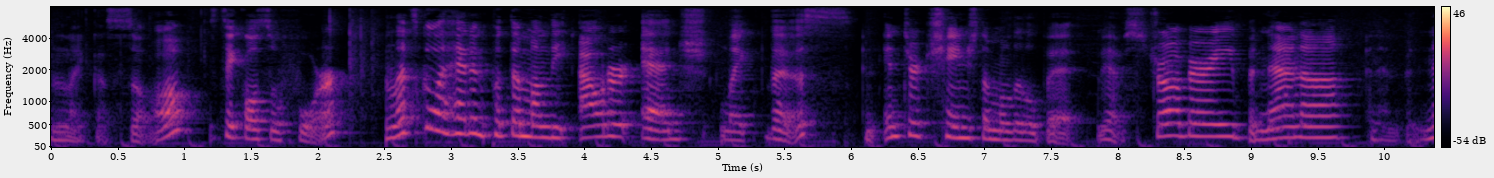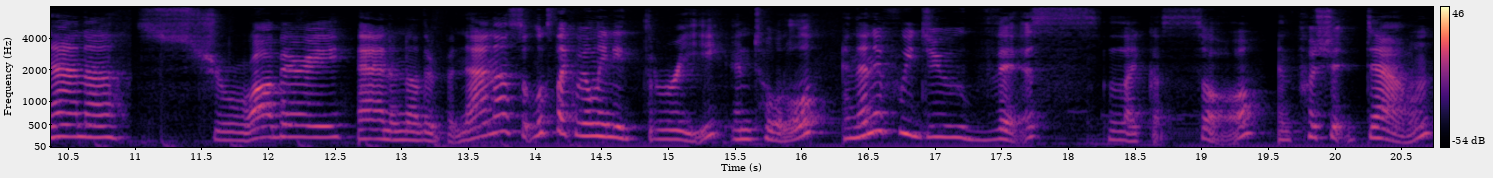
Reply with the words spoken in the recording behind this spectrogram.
like so. Let's take also four. let's go ahead and put them on the outer edge like this and interchange them a little bit. We have strawberry, banana, and then banana, strawberry, and another banana. So it looks like we only need three in total. And then if we do this, like a saw and push it down.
